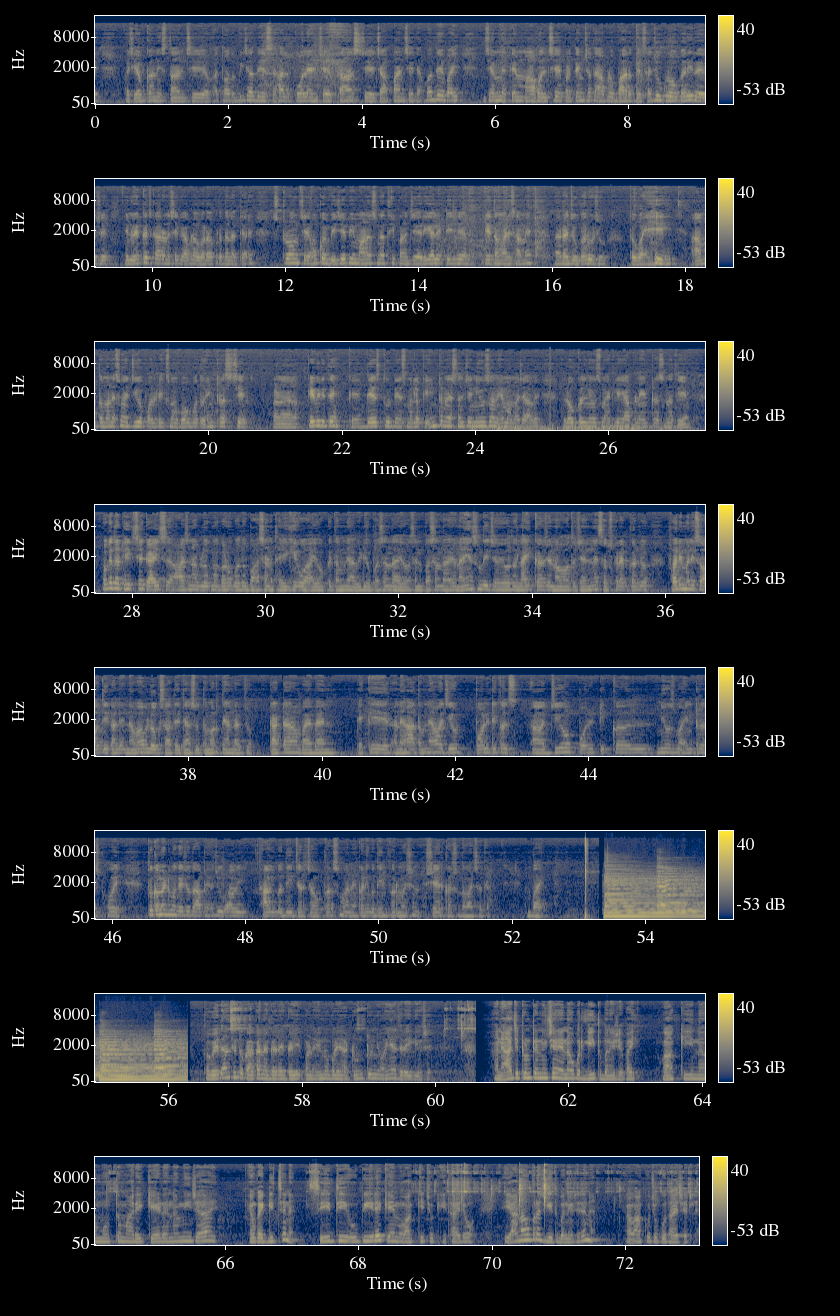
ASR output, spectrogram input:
પછી અફઘાનિસ્તાન છે, અથવા તો બીજા દેશ, હાલ પોલેન્ડ છે, ફ્રાન્સ છે, જાપાન છે, ત્યાં બધે ભાઈ જેમને તેમ માહોલ છે, પણ તેમ છતાં આપણો ભારત દેશ હજુ ગ્રો કરી રહ્યો છે. એનું એક જ કારણ છે કે આપણા વડાપ્રધાન અત્યારે સ્ટ્રોંગ છે. હું કોઈ બીજેપી માણસ નથી, પણ જે રિયાલિટી છે એ તમારી સામે રજૂ કરું છું. તો ભાઈ, આમ તો મને શું જીઓ પોલિટિક્સમાં બહુ બધો ઇન્ટરેસ્ટ છે. પણ કેવી રીતે કે દેશ ટુ દેશ, મતલબ કે ઇન્ટરનેશનલ જે ન્યૂઝ હોય ને, એમાં મજા આવે. લોકલ ન્યૂઝમાં એટલી આપણને ઇન્ટરેસ્ટ નથી એમ. ઓકે તો ઠીક છે ગાઈસ આજના બ્લોગમાં ઘણું બધું ભાષણ થઈ ગયું. આઈ હોપ કે તમને આ વીડિયો પસંદ આવ્યો હશે અને પસંદ આવ્યો ને અહીંયા સુધી જોયો તો લાઈક કરજો, નવા હો તો ચેનલને સબસ્ક્રાઈબ કરજો. ફરી મળીશું આવતીકાલે નવા બ્લોગ સાથે. ત્યાં સુધી તમારું ધ્યાન રાખજો. Tata bye bye take care અને હા, તમને આવા જીઓ પોલિટિકલ જીઓ પોલિટિકલ ન્યૂઝમાં ઇન્ટરેસ્ટ હોય તો કમેન્ટમાં કહેજો તો આપણે હજુ આવી આવી બધી ચર્ચાઓ કરશું અને ઘણી બધી ઇન્ફોર્મેશન શેર કરશું તમારી સાથે. બાય તો વેદાંશી તો કાકાના ઘરે ગઈ, પણ એનું ભાઈ આ ટૂંટુન્યું અહીંયા જ રહી ગયું છે. અને આ જે ટૂંટુન્યું છે ને, એના ઉપર ગીત બન્યું છે ભાઈ. વાંકી ન મું તમારી કેડ નમી જાય. એવું કંઈક ગીત છે ને? સીધી ઊભી રે કેમ વાંકી ચૂકી થાય? જો એ આના ઉપર જ ગીત બન્યું છે ને? આ વાંકું ચૂકું થાય છે એટલે.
